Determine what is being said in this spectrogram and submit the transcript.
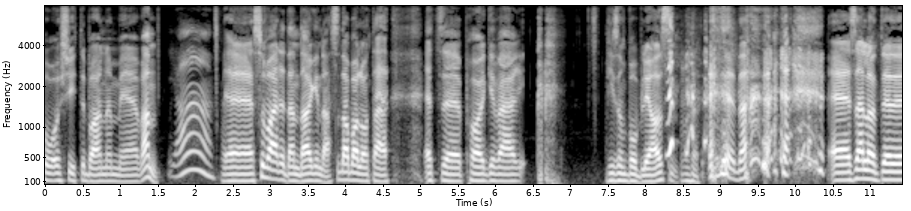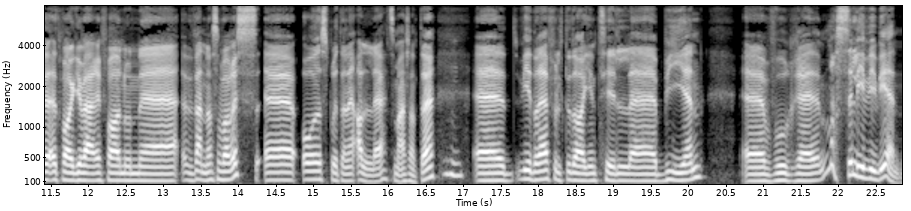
på å skyte barnet med vann, Ja. eh, så var det den dagen, da. Så da bare lånte jeg et eh, par gevær Fikk sånn boble i halsen. da, eh, så jeg lånte et par gevær fra noen eh, venner som var russ, eh, og spruta ned alle som jeg kjente. eh, videre fulgte dagen til eh, byen. eh, hvor eh, Masse liv i byen.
